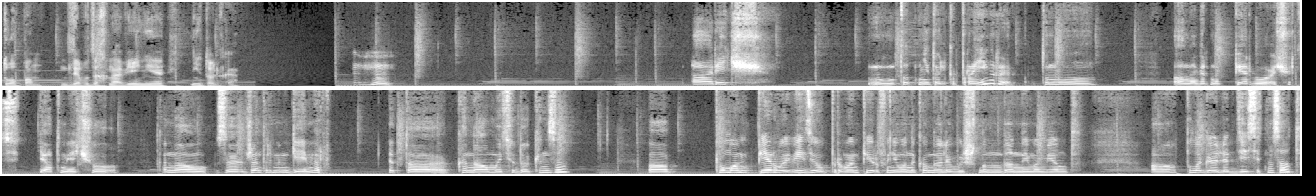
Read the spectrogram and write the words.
топом для вдохновения не только? А, речь тут не только про игры, поэтому, а, наверное, в первую очередь я отмечу канал The Gentleman Gamer. Это канал Мэтью Докинза. А, по-моему, первое видео про вампиров у него на канале вышло на данный момент, а, полагаю, лет 10 назад,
